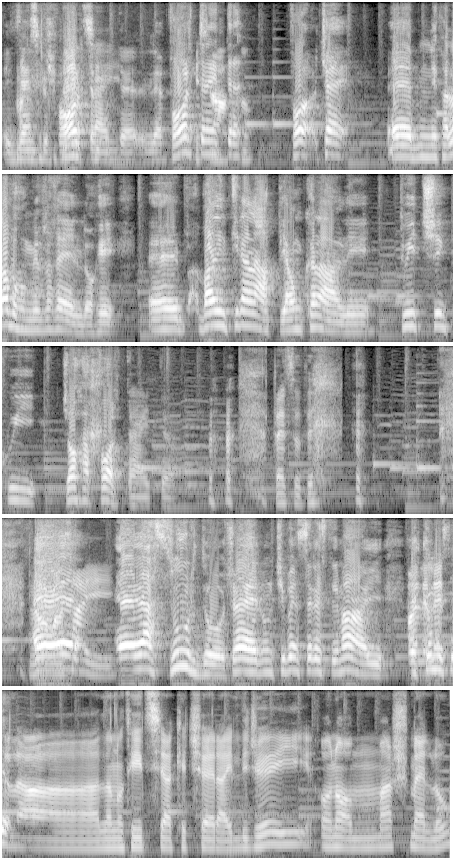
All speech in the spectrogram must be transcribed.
se Esempio Fortnite. pensi- Fortnite, Esatto. For- cioè, eh, ne parlavo con mio fratello che eh, Valentina Nappi ha un canale Twitch in cui gioca a Fortnite. Penso te. no, è, ma sai, è assurdo, cioè non ci pensereste mai. hai È come se... la, la notizia che c'era il DJ, o no, Marshmallow,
